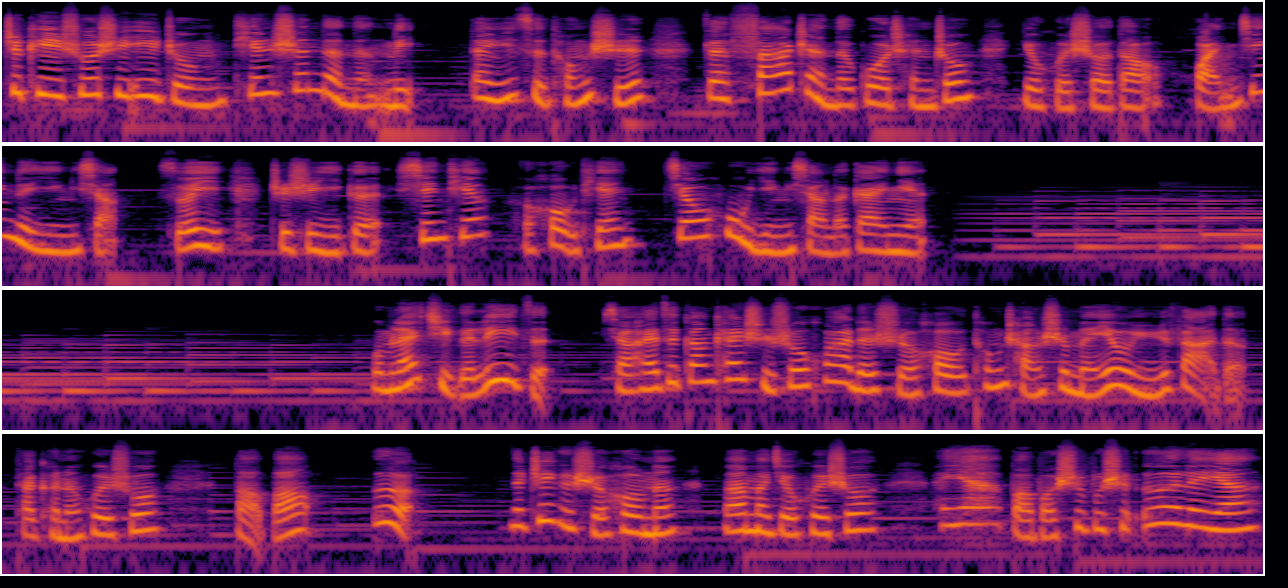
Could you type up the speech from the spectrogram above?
这可以说是一种天生的能力。但与此同时，在发展的过程中又会受到环境的影响，所以这是一个先天和后天交互影响的概念。我们来举个例子：小孩子刚开始说话的时候，通常是没有语法的，他可能会说“宝宝饿”。那这个时候呢，妈妈就会说：“哎呀，宝宝是不是饿了呀？”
